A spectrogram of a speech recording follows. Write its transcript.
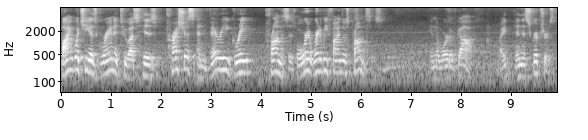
By which he has granted to us his precious and very great promises. Well, where, where do we find those promises? In the Word of God, right? In the Scriptures.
